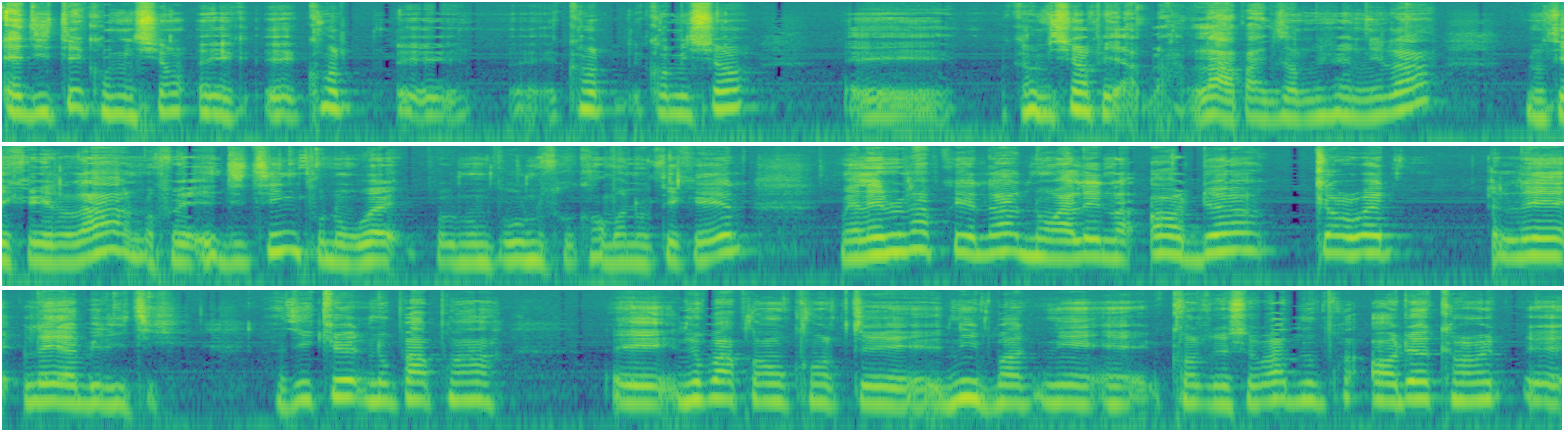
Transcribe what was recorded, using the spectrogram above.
éditer commission, commission, payable. Là, par exemple, nous venons là, nous là, nous faisons editing pour nous, pour nous, pour comment nous. Mais là, nous après là, nous allons dans order current liability. C'est-à-dire que nous ne pas prendre et nous pas prendre en compte euh, ni banque ni euh, compte recevable, nous prenons order current euh,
